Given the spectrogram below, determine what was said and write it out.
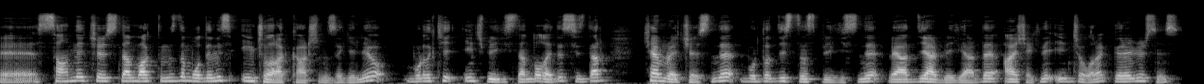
Ee, sahne içerisinden baktığımızda modelimiz inç olarak karşımıza geliyor. Buradaki inç bilgisinden dolayı da sizler Camera içerisinde burada distance bilgisini veya diğer bilgilerde aynı şekilde inç olarak görebilirsiniz.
